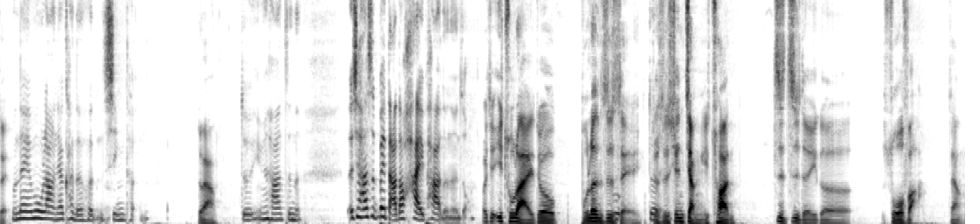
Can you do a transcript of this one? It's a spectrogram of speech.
对我那一幕让人家看得很心疼。对啊，对，因为他真的，而且他是被打到害怕的那种。而且一出来就不认识谁，就是先讲一串自制的一个说法，这样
